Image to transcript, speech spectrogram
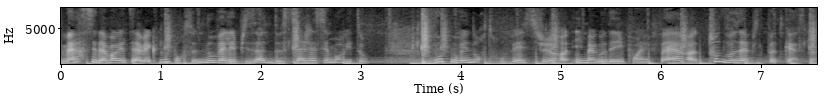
Merci d'avoir été avec nous pour ce nouvel épisode de Sagesse et Morito. Vous pouvez nous retrouver sur imagodei.fr, toutes vos applis de podcast.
